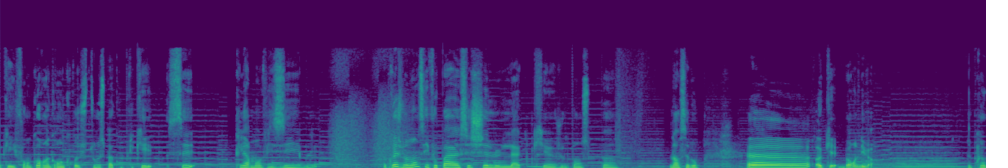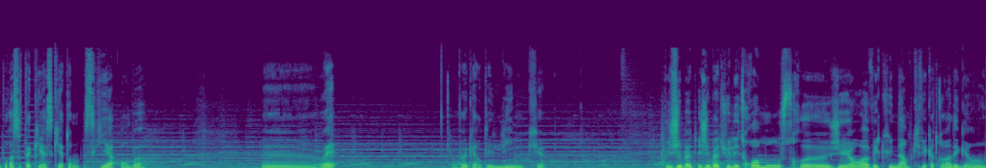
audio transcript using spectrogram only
Ok, il faut encore un grand creuse-tout, c'est pas compliqué, c'est clairement visible. Après, je me demande s'il faut pas assécher le lac, je ne pense pas. Non, c'est bon. Euh, ok, bon, on y va. Après, on pourra s'attaquer à ce qu'il y, y, a en bas. Euh, ouais. On va garder Link. J'ai battu, les trois monstres euh, géants avec une arme qui fait 80 dégâts. Hein.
